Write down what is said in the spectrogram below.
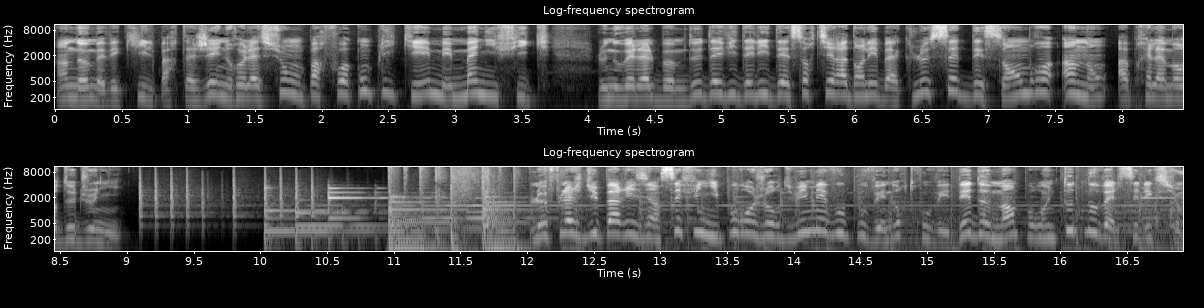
un homme avec qui il partageait une relation parfois compliquée mais magnifique. Le nouvel album de David Hallyday sortira dans les bacs le 7 décembre, un an après la mort de Johnny. Le flash du Parisien, c'est fini pour aujourd'hui, mais vous pouvez nous retrouver dès demain pour une toute nouvelle sélection.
